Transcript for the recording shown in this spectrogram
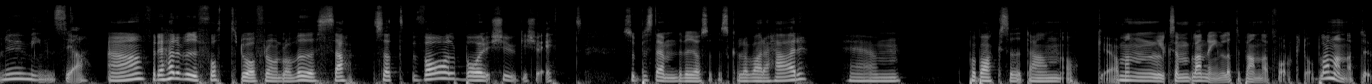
nu minns jag. Ja, för det hade vi fått då från Lovisa. Så att valborg 2021 så bestämde vi oss att det skulle vara här. Um, på baksidan och ja, men liksom blanda in lite blandat folk då, bland annat du.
